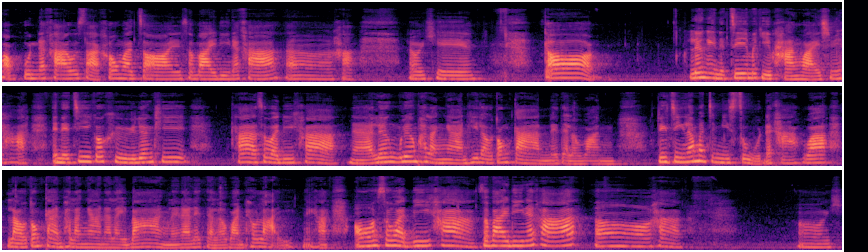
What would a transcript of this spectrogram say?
ขอบคุณนะคะ อุตส่าห์เข้ามาจอยสบายดีนะคะอ่าค่ะโอเค ก็เรื่อง energy เมื่อกี้พังไว้ใช่ไหมคะ energy ก็คือเรื่องที่ค่ะสวัสดีค่ะนะเรื่องเรื่องพลังงานที่เราต้องการในแต่ละวัน จริง ๆ แล้วมันจะมีสูตรนะคะว่าเราต้องการพลังงานอะไรบ้างนะในแต่ละวันเท่าไหร่นะคะอ๋อสวัสดีค่ะ สบายดีนะคะอ๋อค่ะโอเค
